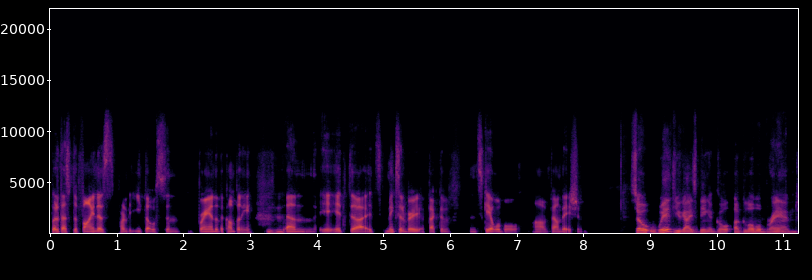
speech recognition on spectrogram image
but if that's defined as part of the ethos and brand of the company, mm-hmm. then it it, uh, it, makes it a very effective and scalable uh, foundation. So, with you guys being a, go- a global brand,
